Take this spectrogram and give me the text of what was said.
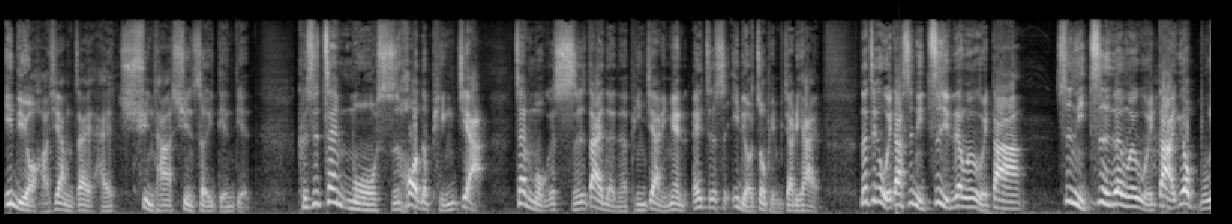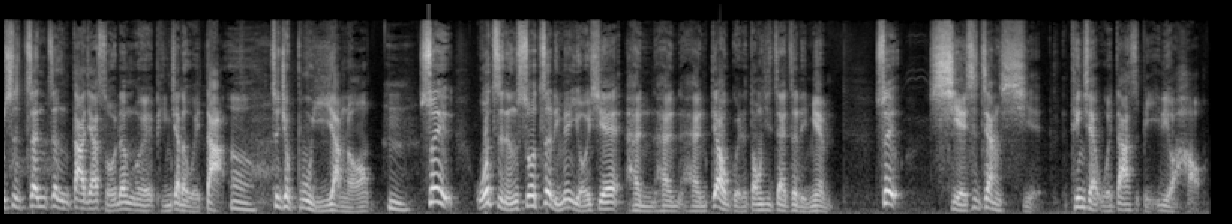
一流好像在还逊他逊色一点点。可是，在某时候的评价，在某个时代的人的评价里面，哎，这个是一流作品比较厉害。那这个伟大是你自己认为伟大，啊，是你自认为伟大，又不是真正大家所认为评价的伟大。哦，这就不一样了哦。嗯，所以我只能说，这里面有一些很很很吊诡的东西在这里面。所以写是这样写，听起来伟大是比一流好，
